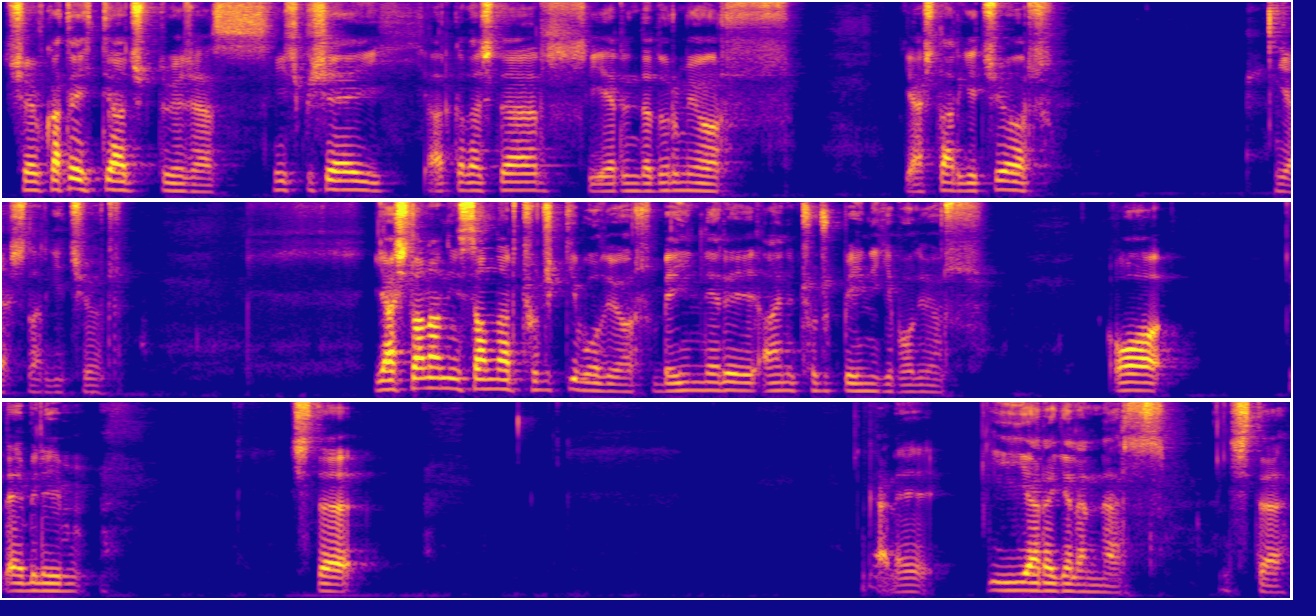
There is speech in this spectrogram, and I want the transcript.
Şefkate ihtiyaç duyacağız. Hiçbir şey arkadaşlar yerinde durmuyor. Yaşlar geçiyor. Yaşlar geçiyor. Yaşlanan insanlar çocuk gibi oluyor. Beyinleri aynı çocuk beyni gibi oluyor. O ne bileyim işte yani iyi yere gelenler işte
